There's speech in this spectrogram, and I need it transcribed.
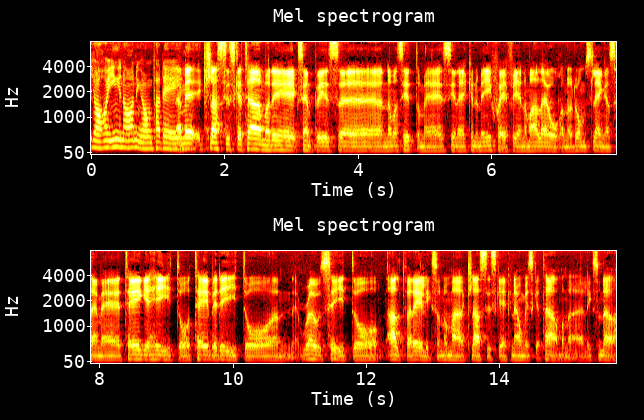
Jag har ingen aning om vad det är. Ja, men klassiska termer det är exempelvis eh, när man sitter med sina ekonomichefer genom alla åren och de slänger sig med TG hit och TB dit och um, Rose hit och allt vad det är, liksom de här klassiska ekonomiska termerna. Liksom där.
